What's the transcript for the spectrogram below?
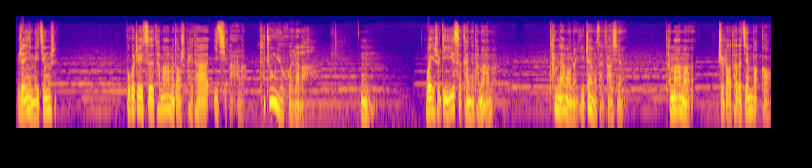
人也没精神。不过这次他妈妈倒是陪他一起来了。他终于回来了。嗯，我也是第一次看见他妈妈。他们俩往那一站，我才发现，他妈妈直到他的肩膀高。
